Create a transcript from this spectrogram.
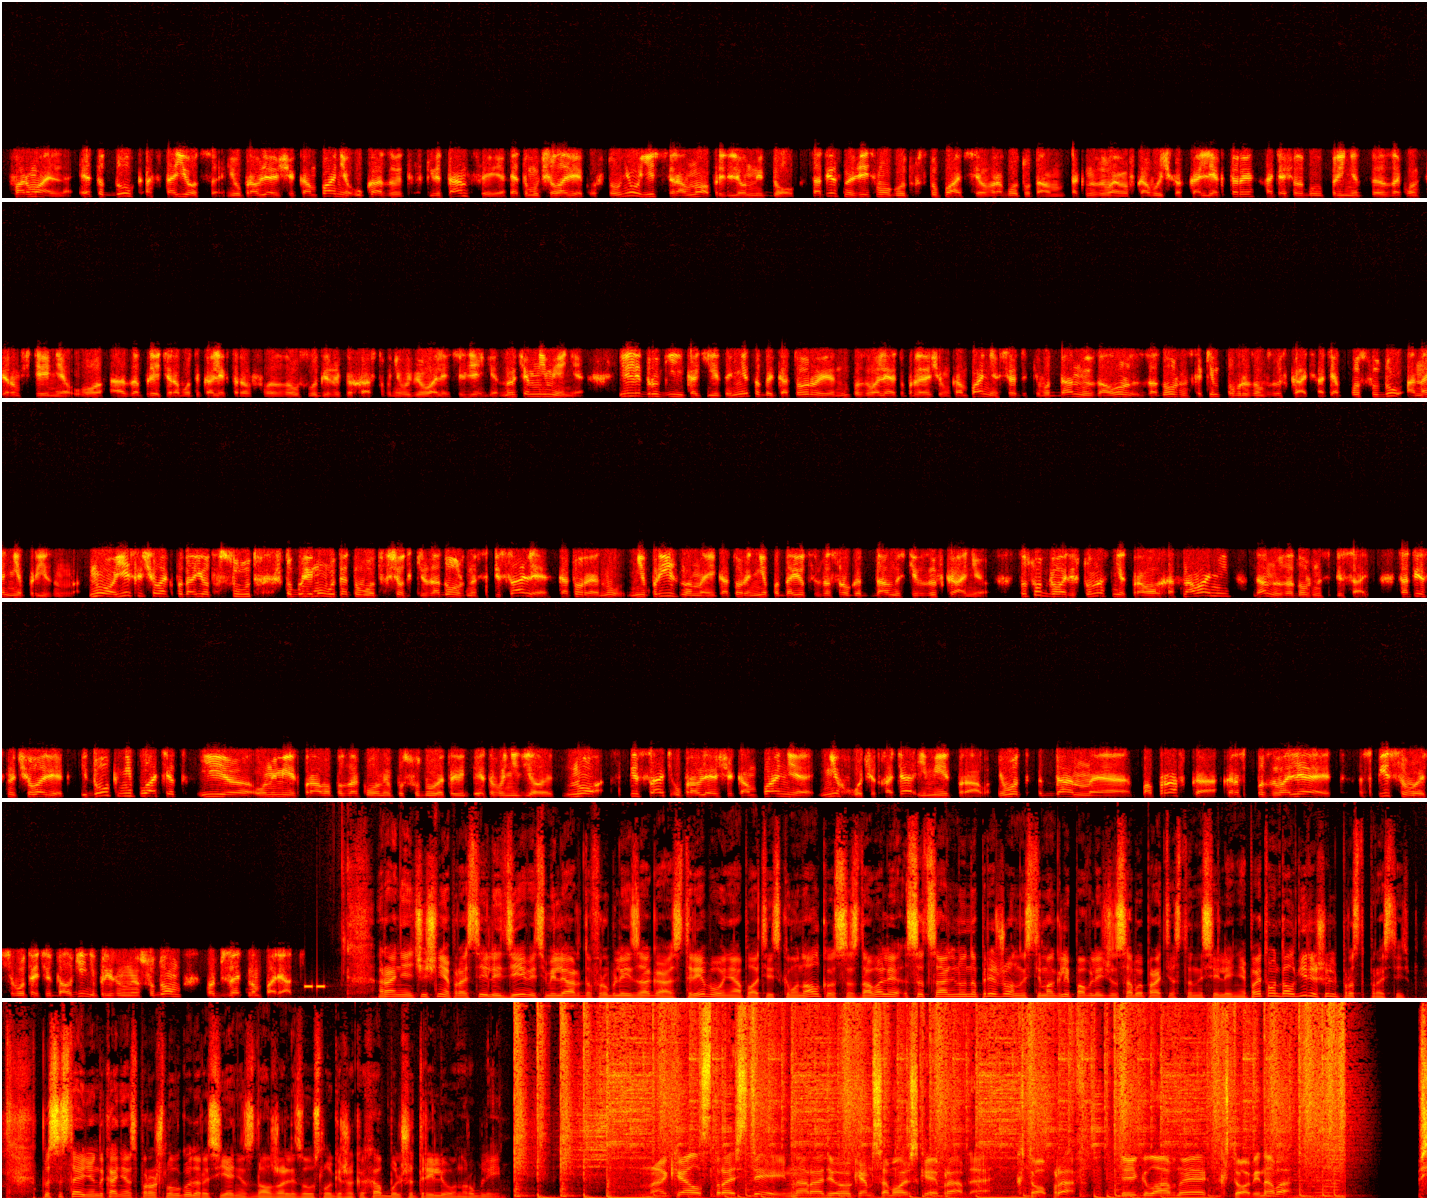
этот долг остается, и управляющая компания указывает в квитанции этому человеку, что у него есть все равно определенный долг. Соответственно, здесь могут вступать в работу там так называемые в кавычках коллекторы, хотя сейчас был принят э, закон в первом чтении о запрете работы коллекторов за услуги ЖКХ, чтобы не выбивали эти деньги. Но тем не менее. Или другие какие-то методы, которые ну, позволяют управляющим компаниям все-таки вот данную задолженность каким-то образом взыскать. Хотя по суду она не признана. Но если человек человек подает в суд, чтобы ему вот эту вот все-таки задолженность списали, которая, ну, не признана и которая не поддается за срок давности взысканию, то суд говорит, что у нас нет правовых оснований данную задолженность списать. Соответственно, человек и долг не платит, и э, он имеет право по закону и по суду это, этого не делать. Но списать управляющая компания не хочет, хотя имеет право. И вот данная поправка как раз позволяет списывать вот эти долги, не признанные судом, в обязательном порядке. Ранее Чечне простили 9 миллиардов рублей за газ. Требования оплатить коммуналку создавали социальную напряженность и могли повлечь за собой протесты населения. Поэтому долги решили просто простить. По состоянию на конец прошлого года россияне задолжали за услуги ЖКХ больше триллиона рублей. Накал страстей на радио «Комсомольская правда». Кто прав? И главное, кто виноват?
